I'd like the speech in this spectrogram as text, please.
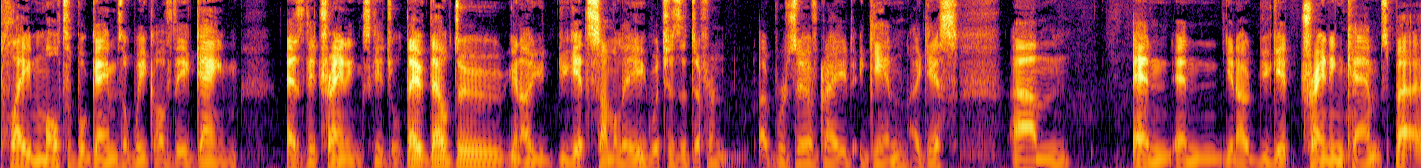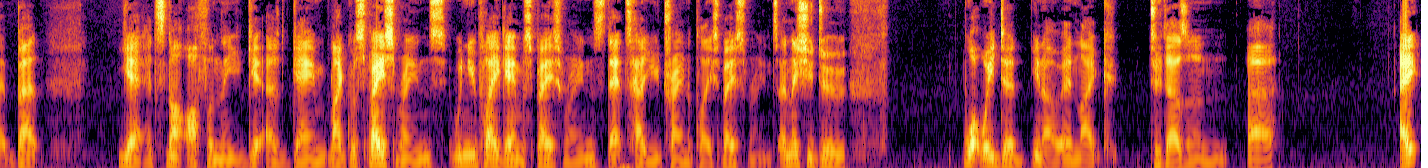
play multiple games a week of their game as their training schedule. They they'll do you know you, you get summer league, which is a different reserve grade again, I guess. Um, and and you know you get training camps, but but yeah, it's not often that you get a game like with Space Marines. When you play a game of Space Marines, that's how you train to play Space Marines, unless you do what we did, you know, in like 2008,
